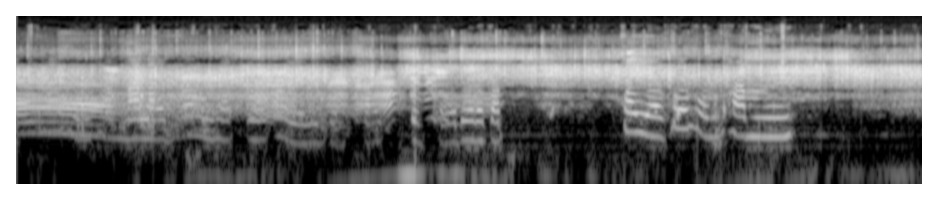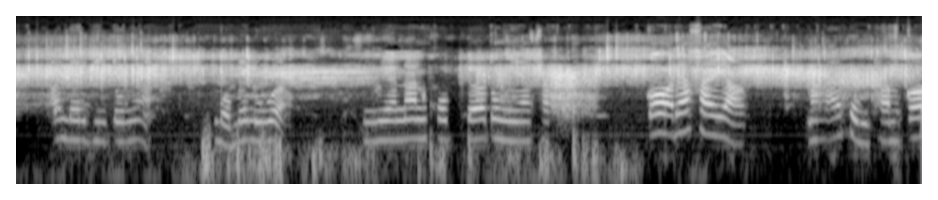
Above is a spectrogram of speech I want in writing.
ทุกคนอยากให้ผมทำอะไรบ้างครับก็อย่าลืมกดไลค์กดแชร์ด้วยนะครับใครอยากให้ผมทำอะไรดีตรงเนี้ยผมไม่รู้อะเรียนนั่นครบแล้วตรงเนี้ยครับ ก็ถ้าใครอยากมาให้ผมทำก็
